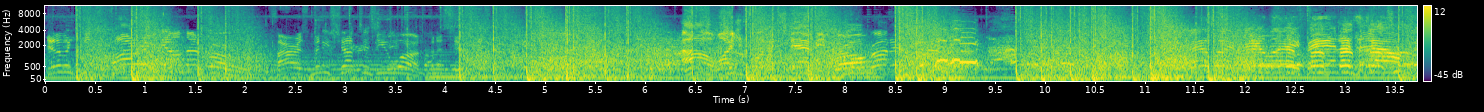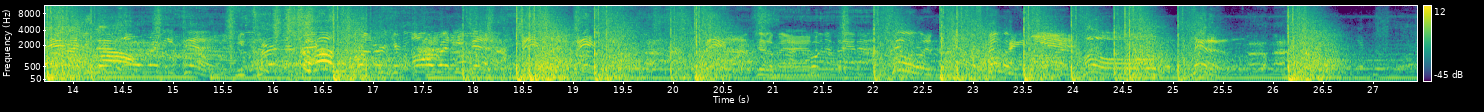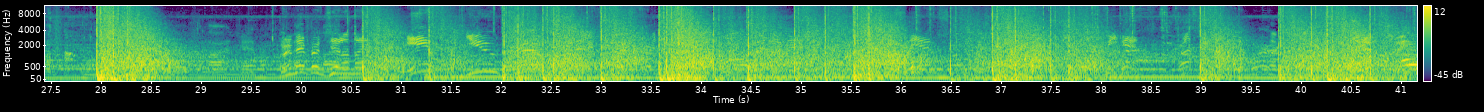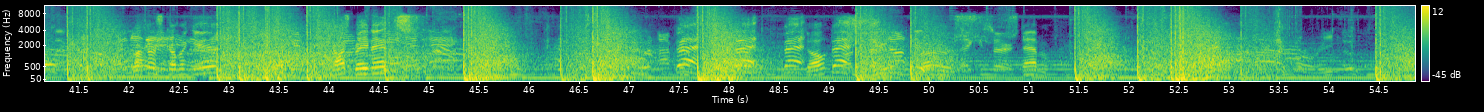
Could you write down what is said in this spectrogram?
Gentlemen, keep firing down that road. Fire as many shots as you want, but as soon as Ow, why'd you fucking stab me, bro? Running. Melee, bayonets down, bayonets Remember, gentlemen, if you Runners coming in. Josh bayonets. Bet, bet, bet, Don't bet. Do not do Thank you, sir. Stab him.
